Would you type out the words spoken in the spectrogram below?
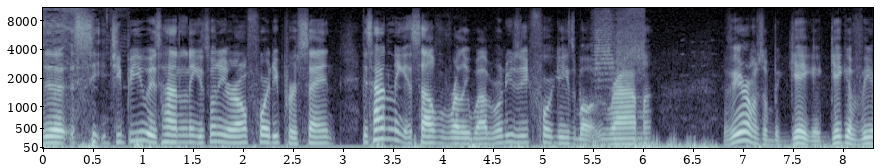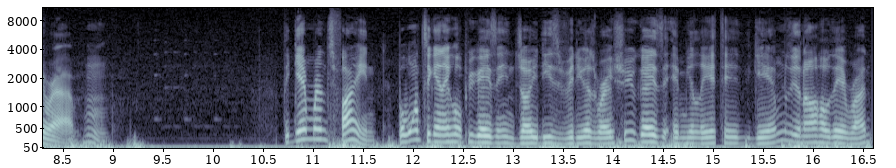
the C GPU is handling. It's only around forty percent. It's handling itself really well. We're only using four gigs of RAM. VRAM is a big gig. A gig of VRAM. Hmm the game runs fine. But once again, I hope you guys enjoy these videos where I show you guys emulated games, you know, how they run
